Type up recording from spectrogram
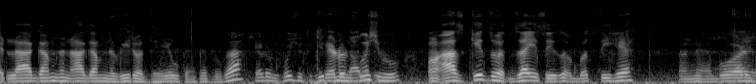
એટલે આ ગામને ને આ ગામને વિરોધ છે એવું કંઈ કીધું કા? ખેડૂત પૂછ્યું ખેડૂત પૂછ્યું. પણ આજ કીધું જાય છે તો બત્તી છે અને બોર્ડ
